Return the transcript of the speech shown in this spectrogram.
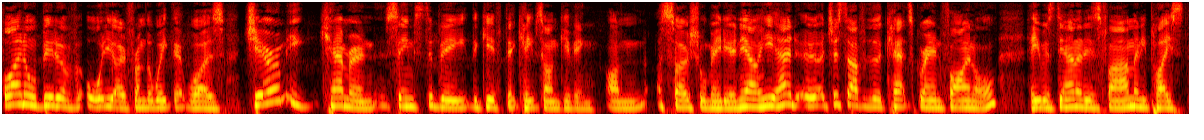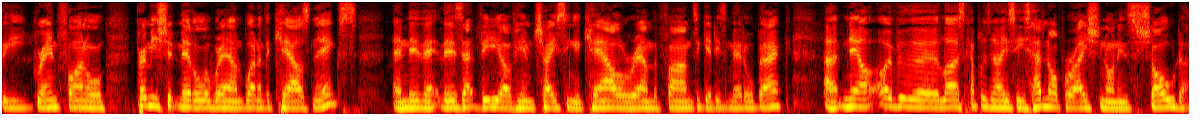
final bit of audio from the week that was. Jeremy Cameron seems to be the gift that keeps on giving on social media. Now, he had, uh, just after the Cats grand final, he was down at his farm and he placed the grand final premiership medal around one of the cows' necks. And then there's that video of him chasing a cow around the farm to get his medal back. Uh, now, over the last couple of days, he's had an operation on his shoulder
